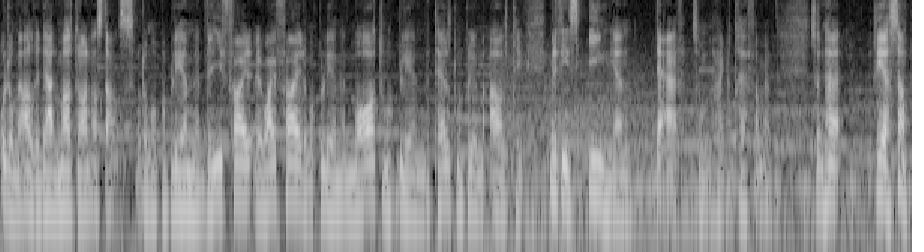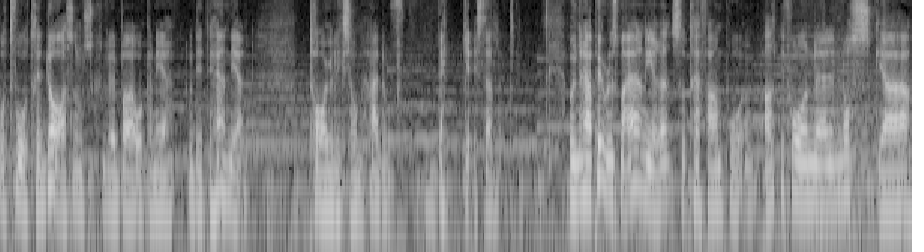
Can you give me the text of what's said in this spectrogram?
och de är aldrig där. De är alltid någon annanstans. Och de har problem med wifi, eh, wifi, de har problem med mat, de har problem med tält, de har problem med allting. Men det finns ingen där som han kan träffa med. Så den här resan på två, tre dagar som skulle bara åka ner och dit till hem igen tar ju liksom här veckor istället. Under den här perioden som han är nere så träffar han på allt ifrån eh, norska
